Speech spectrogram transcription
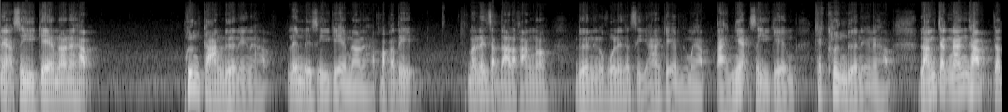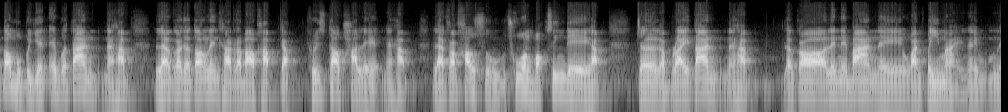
เนี่ยสเกมแล้วนะครับเพิ่งกลางเดือนเองนะครับเล่นไป 4 เกมแล้วนะครับ ปกติมันเล่นสัปดาห์ละครั้งเนาะ เดือนหนึ่งก็ควรเล่นสัก4ี่ห้าเกมถูกไหมครับ แต่เนี่ยสเกมแค่ครึ่งเดือนเองนะครับ หลังจากนั้นครับจะต้องบุกไปเยือนเอเวอร์ตันนะครับ แล้วก็จะต้องเล่นคาราบาวครับกับคริสตัลพาเลตนะครับ แล้วก็เข้าสู่ช่วง Boxing Day ครับ เจอกับไบรตันนะครับแล้วก็เล่นในบ้านในวันปีใหม่ในใน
